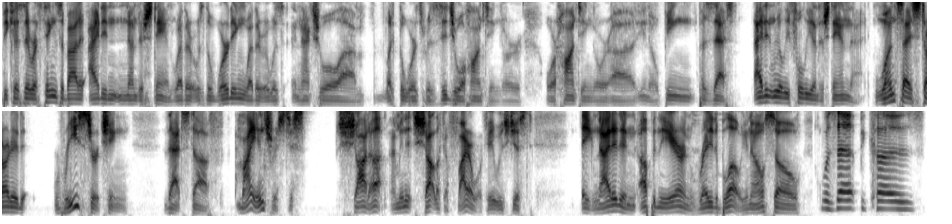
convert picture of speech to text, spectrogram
because there were things about it I didn't understand, whether it was the wording, whether it was an actual, um, like the words residual haunting or, or haunting or, uh, you know, being possessed. I didn't really fully understand that. Once I started researching that stuff, my interest just shot up. I mean, it shot like a firework. It was just ignited and up in the air and ready to blow, you know? So, Was that because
